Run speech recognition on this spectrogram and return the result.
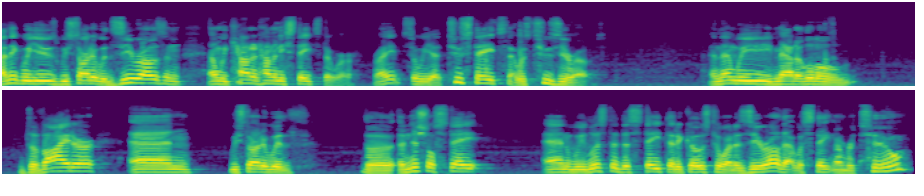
I think we used, we started with zeros and, and we counted how many states there were, right? So we had two states, that was two zeros. And then we made a little divider and we started with the initial state and we listed the state that it goes to on a zero, that was state number two.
